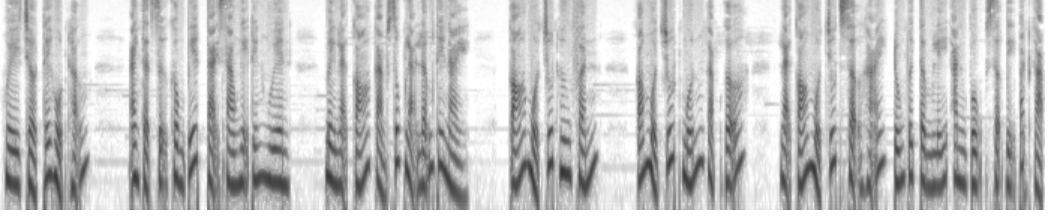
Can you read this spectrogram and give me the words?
Huy chợt thấy hụt hẫng. Anh thật sự không biết tại sao nghĩ đến Nguyên mình lại có cảm xúc lạ lẫm thế này. Có một chút hưng phấn, có một chút muốn gặp gỡ, lại có một chút sợ hãi đúng với tâm lý ăn vụng sợ bị bắt gặp.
